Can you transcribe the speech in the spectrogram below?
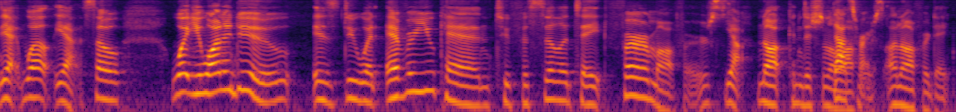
Yeah, well, yeah. So what you want to do is do whatever you can to facilitate firm offers, Yeah. not conditional That's offers on offer date.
